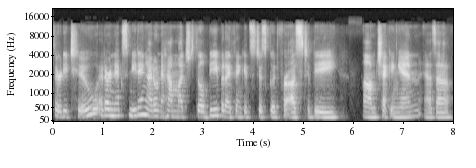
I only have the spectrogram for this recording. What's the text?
032 at our next meeting. I don't know how much there'll be, but I think it's just good for us to be um, checking in as a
